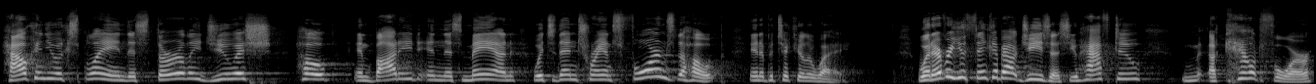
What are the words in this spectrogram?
how can you explain this thoroughly Jewish hope embodied in this man, which then transforms the hope in a particular way? Whatever you think about Jesus, you have to account for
